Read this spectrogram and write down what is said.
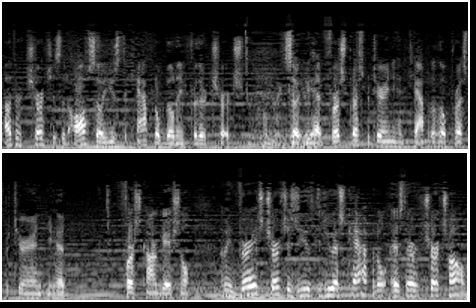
other churches that also used the Capitol building for their church. Oh so you had First Presbyterian, you had Capitol Hill Presbyterian, you had First Congregational. I mean, various churches used the U.S. Capitol as their church home.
